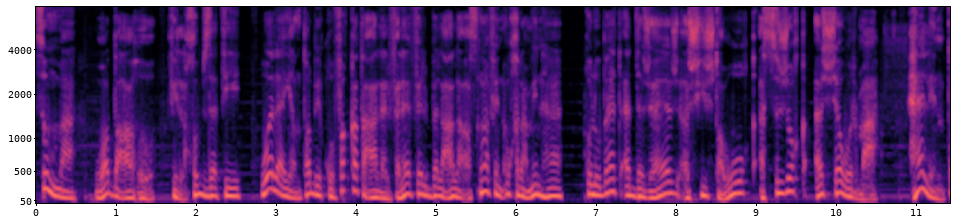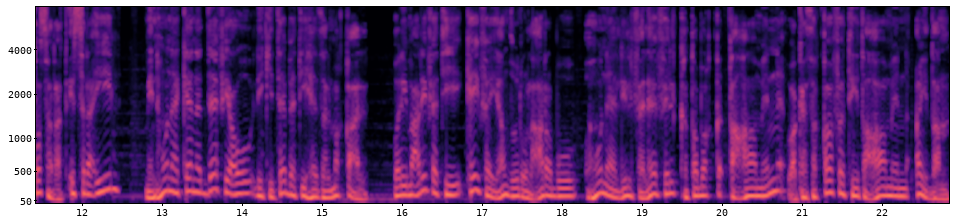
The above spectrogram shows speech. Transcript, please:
ثم وضعه في الخبزة ولا ينطبق فقط على الفلافل بل على أصناف أخرى منها قلوبات الدجاج، الشيش طاووق، السجق، الشاورما. هل انتصرت إسرائيل؟ من هنا كان الدافع لكتابة هذا المقال ولمعرفة كيف ينظر العرب هنا للفلافل كطبق طعام وكثقافة طعام أيضا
